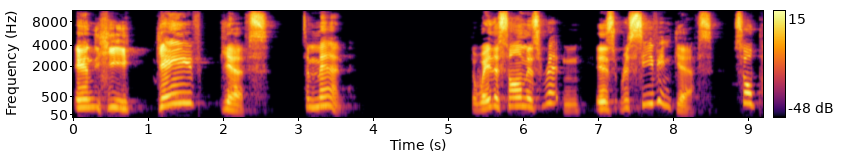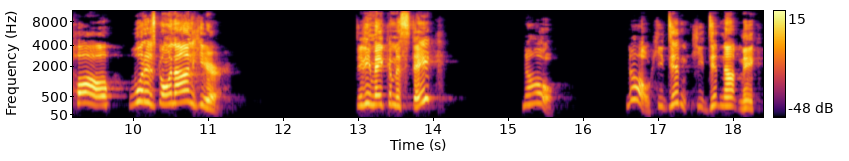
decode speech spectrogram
and he gave gifts to men. The way the psalm is written is receiving gifts. So, Paul, what is going on here? Did he make a mistake? No. No, he didn't. He did not make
